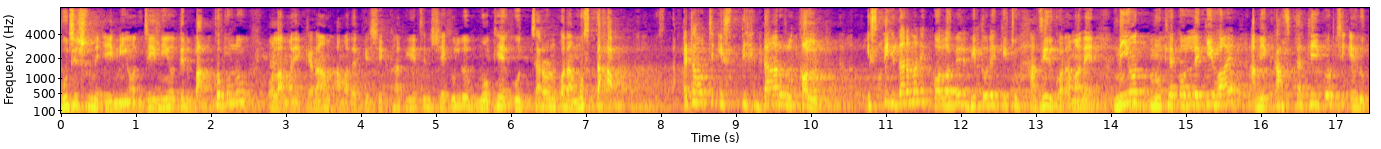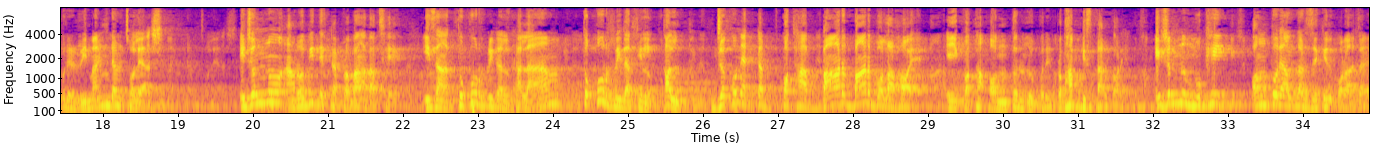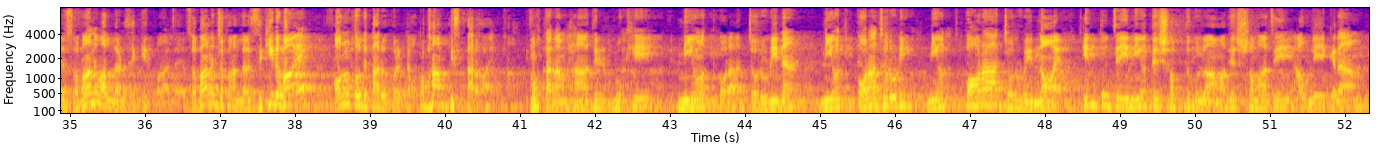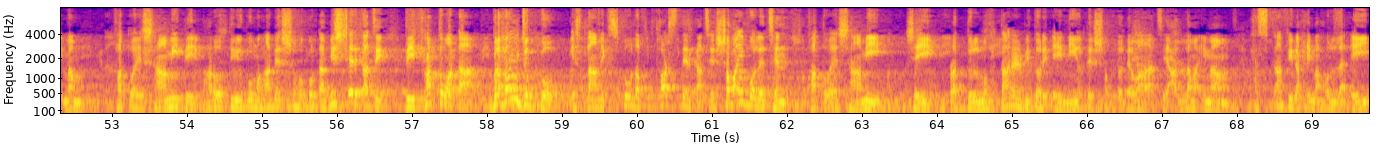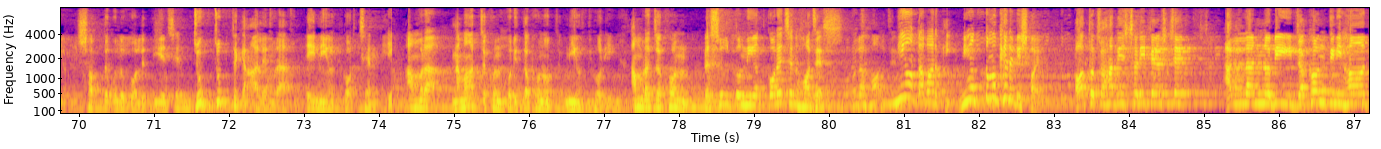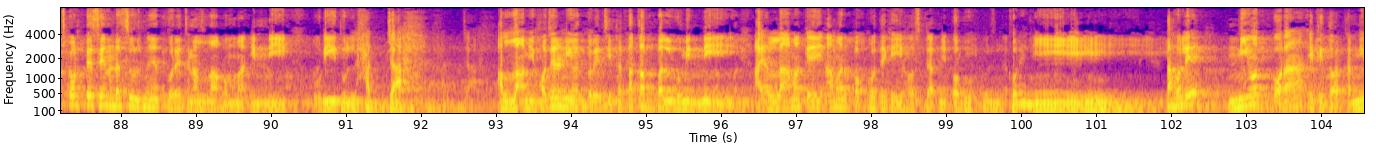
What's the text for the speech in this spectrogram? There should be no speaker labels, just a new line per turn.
বুঝে শুনে এই নিয়ত, যে নিয়তের বাক্যগুলো ওলামাই কেরাম আমাদেরকে শিক্ষা দিয়েছেন, সেগুলো মুখে উচ্চারণ করা মুস্তাহাব। এটা হচ্ছে ইস্তিহদারুল কল্প ইস্তিহদার মানে কলবের ভিতরে কিছু হাজির করা মানে নিয়ত মুখে করলে কি হয়? আমি কাজটা কি করছি? এর উপরে রিমাইন্ডার চলে আসে। এজন্য আরবিতে একটা প্রবাদ আছে, ইজা তুকুর রিদাল কালাম তুকুর রিদা ফিল কল্প যখন একটা কথা বারবার বলা হয় এই কথা অন্তরের উপরে প্রভাব বিস্তার করে। এই জন্য মুখে অন্তরে আল্লাহর জিকির করা যায়, জবানেও আল্লাহর জিকির করা যায়। জবানে যখন আল্লাহর জিকির হয়, অন্তরে তার উপর একটা প্রভাব বিস্তার হয়। মোহতারাম হাজির মুখে নিয়ত করা জরুরি না। নিয়ত করা জরুরি, নিয়ত পড়া জরুরি নয়। কিন্তু যে নিয়তের শব্দগুলো আমাদের সমাজে আউলে কেরাম ইমাম ফাতোয়ায় স্বামীতে ভারতীয় উপমহাদেশ সহ গোটা বিশ্বের কাছে যে ফাতোয়াটা গ্রহণযোগ্য, ইসলামিক স্কুল অফ থটসদের কাছে সবাই বলেছেন, ফাতোয়ায় স্বামী, সেই রদ্দুল মুহতারের ভিতরে এই নিয়তের শব্দ দেওয়া আছে। আল্লামা ইমাম হাসকাফি রাহিমাহুল্লাহ এই শব্দগুলো বলে দিয়েছেন। যুগ যুগ থেকে আলেমরা এই নিয়ত করছেন। আমরা নামাজ যখন পড়ি, তখনও নিয়ত করি। আমরা যখন রসুল তো নিয়ত করেছেন হজের, বলে নিয়ত আবার কি? নিয়ত তো মুখের বিষয়। অথচ হাদিস শরীফে এসছে আল্লাহ নবী যখন তিনি হজ করতেছেন, রসুল নিয়ত করেছেন আল্লাহ ইন্নি উরিদুল হাজ্জাহ আল্লাহ, আমি হজের নিয়ত করেছি ফাতাকাব্বাল মিন্নি। আয় আল্লাহ, আমাকে আমার পক্ষ থেকে এই হজটা আপনি কবুল করে নি। তাহলে নিয়ত করা এটি দরকার। নিয়ত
